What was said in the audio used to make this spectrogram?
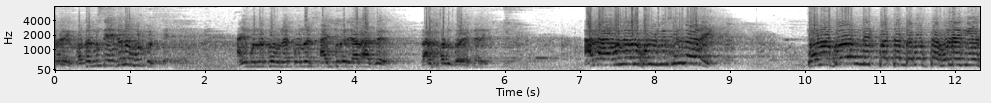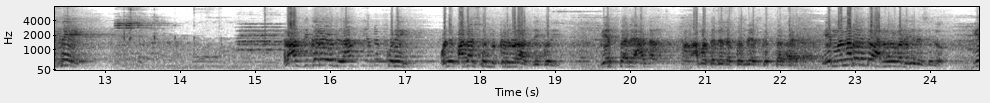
হয় এখানে করছে। আমি মনে করি ওনাকে ওনার সাহায্য করে যারা আছে, তারা ফোন করে আর আমাদের কোনো মিছিল নাই। জনগণ নির্বাচন ব্যবস্থা অনেক বাধার সম্মুখীন রাজনীতি করি। গ্রেপ্তারে হাজার, আমাদের নেতা কংগ্রেস গ্রেপ্তার হয়। এই মানাবারে তো আঠারো বাড়ি গেছিল কে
